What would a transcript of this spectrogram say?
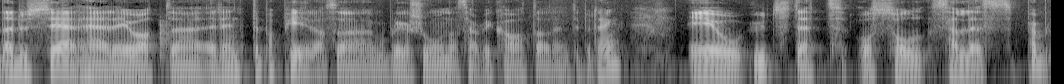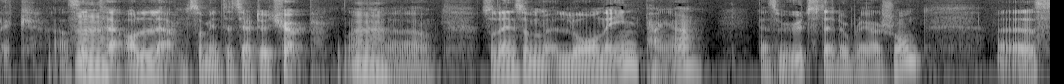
Det du ser her, er jo at eh, rentepapir, altså obligasjoner, sertifikater og den type ting, er jo utstedt og selges public, altså til alle som er interessert i å kjøpe. Mm. Så den som låner inn penger, den som utsteder obligasjon, eh,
